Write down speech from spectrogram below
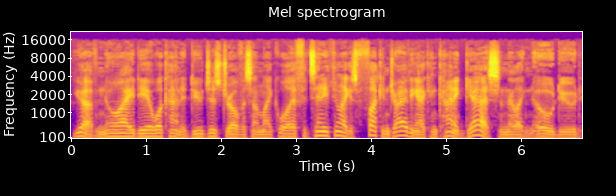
you have no idea what kind of dude just drove us. I'm like well if it's anything like his fucking driving i can kind of guess. And they're like no dude.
